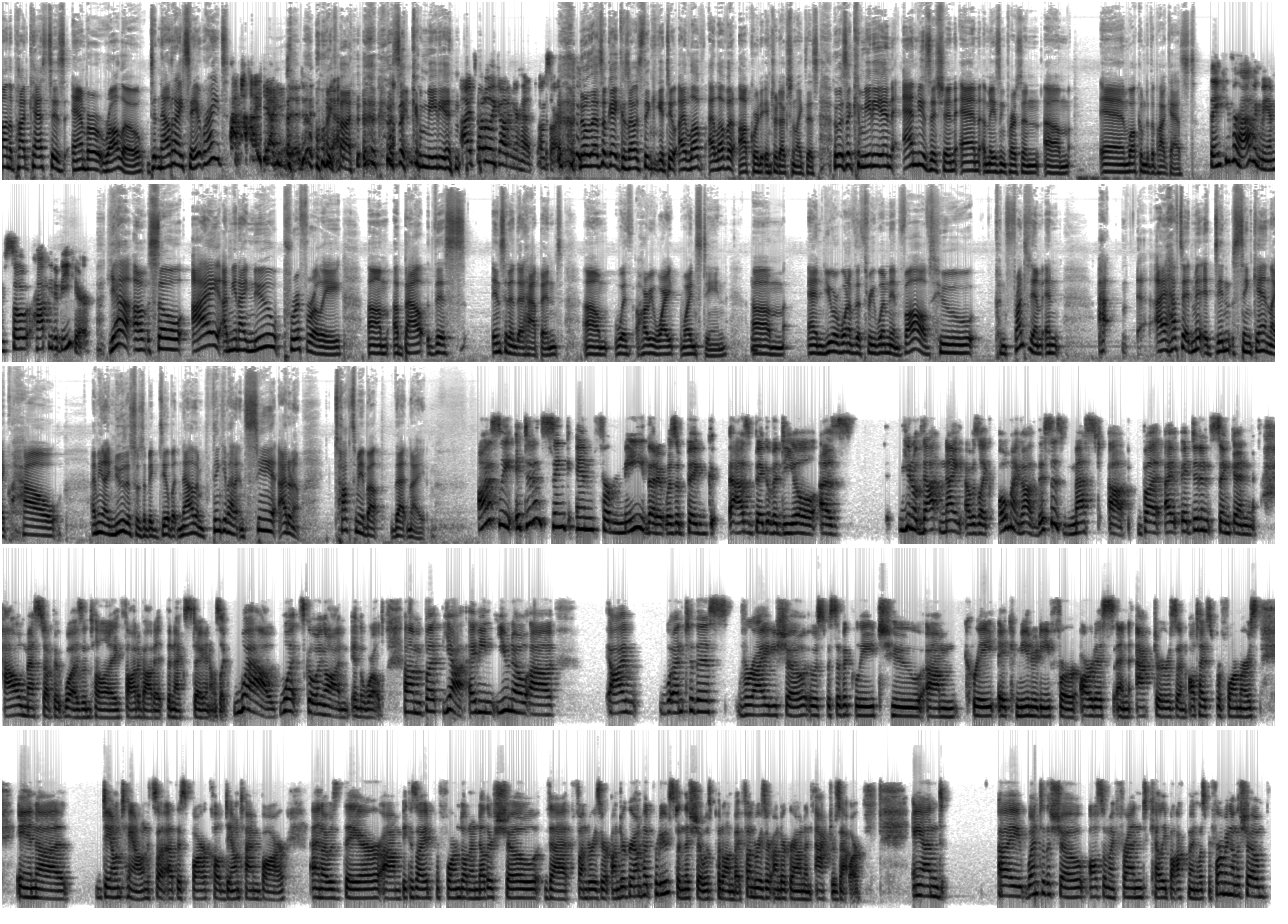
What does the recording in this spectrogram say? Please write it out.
now on the podcast is Amber Rollo. Did, now did I say it right? yeah, you did. Oh my Yeah. god, who's a comedian? I totally got in your head. I'm sorry. No, that's okay because I was thinking it too. I love I love an awkward introduction like this. Who is a comedian and musician and amazing person. Um, and welcome to the podcast. Thank you for having me. I'm so happy to be here. Yeah. Um, so I, I mean, I knew peripherally um, about this incident that happened um, with Harvey White, Weinstein, um, and you were one of the three women involved who confronted him. And I, I have to admit, it didn't sink in like how. I mean, I knew this was a big deal, but now that I'm thinking about it and seeing it, I don't know. Talk to me about that night. Honestly, it didn't sink in for me that it was a big, as big of a deal as, you know, that night I was like, oh my God, this is messed up. But I, it didn't sink in how messed up it was until I thought about it the next day. And I was like, wow, what's going on in the world? Um, but yeah, I mean, you know, uh, I went to this variety show. It was specifically to um, create a community for artists and actors and all types of performers in uh, downtown. It's uh, at this bar called Downtime Bar. And I was there um, because I had performed on another show that Fundraiser Underground had produced. And this show was put on by Fundraiser Underground and Actors Hour. And I went to the show. Also, my friend Kelly Bachman was performing on the show.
